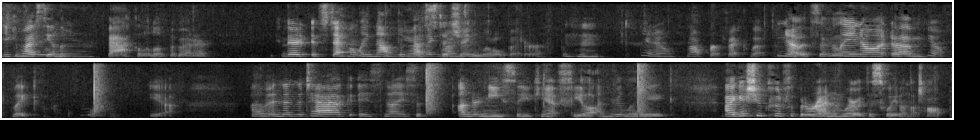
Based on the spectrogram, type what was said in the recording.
You can probably see on the. Back a little bit better. There, it's definitely not the yeah, best mine's a little better. hmm You know, not perfect, but No, it's definitely not um, Yeah. like yeah. Um, and then the tag is nice. It's underneath, so you can't feel on your leg. I guess you could flip it around and wear it with the suede on the top.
